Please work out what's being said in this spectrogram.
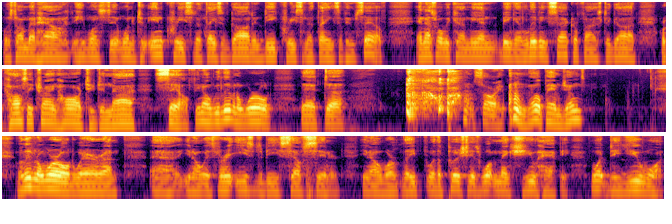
was talking about how he wants to wanted to increase in the things of God and decrease in the things of himself, and that's why we come in being a living sacrifice to God. We're constantly trying hard to deny self. You know, we live in a world that. Uh, I'm sorry. Hello, Pam Jones we live in a world where um, uh, you know it's very easy to be self-centered. You know where they where the push is what makes you happy, what do you want?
